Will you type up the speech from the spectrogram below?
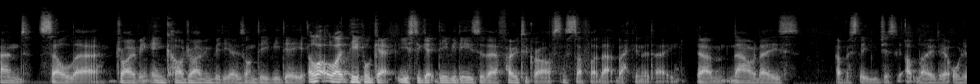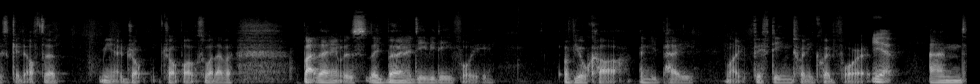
and sell their driving in-car driving videos on DVD. A lot of like people get used to get DVDs of their photographs and stuff like that back in the day. Um, nowadays, obviously, you just upload it or just get it off the you know drop Dropbox or whatever. Back then, it was they burn a DVD for you. of your car, and you pay like 15, 20 quid for it. Yeah. And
